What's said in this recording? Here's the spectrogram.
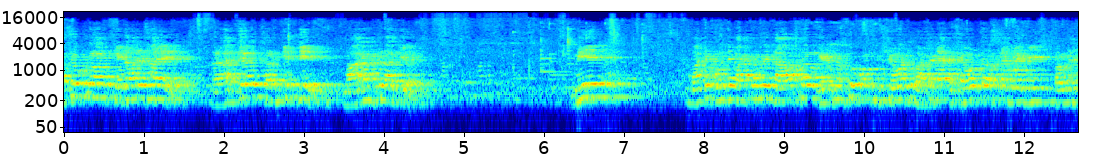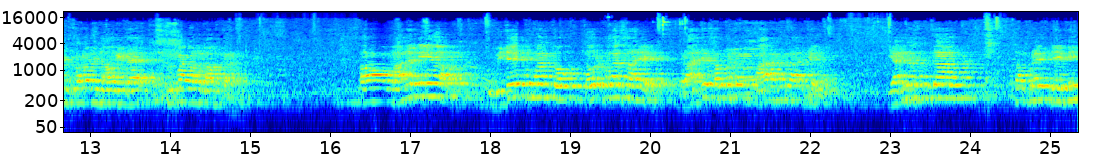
अशोकराव केदारे साहेब राज्य सरचिटणीस महाराष्ट्र राज्य. मी माझे कोणते भाषणामध्ये नावाचं घेत नसतो पण शेवटचं भाषण आहे. शेवटचं असल्यामुळे मी सर्व सर्वांचे नाव घेत आहे. कृपया मला माफ करा. माननीय विजयकुमार तो तोरकर साहेब राज्य संरक्षक महाराष्ट्र राज्य. यांना सुद्धा संप्रेम देवी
